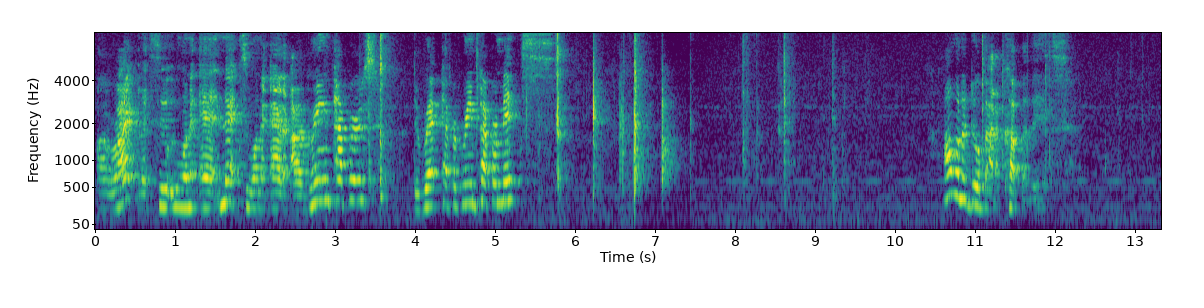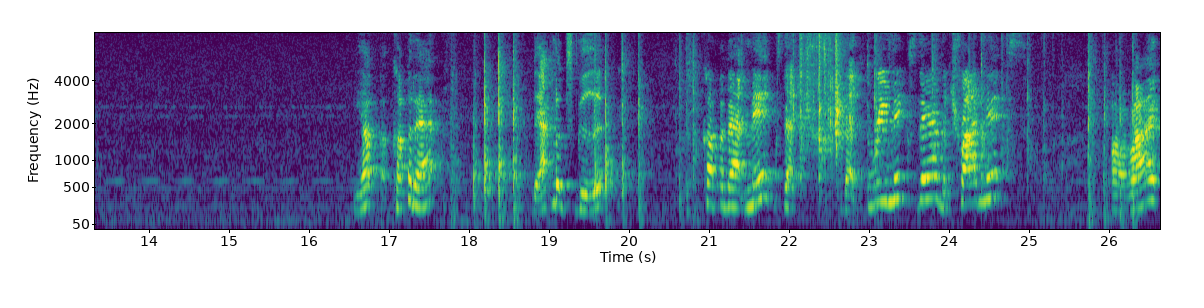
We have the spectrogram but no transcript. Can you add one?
All right, let's see what we want to add next. We want to add our green peppers, the red pepper green pepper mix. Do about a cup of this. Yep, a cup of that. That looks good. Cup of that mix, that that three mix there, the tri mix. All right,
